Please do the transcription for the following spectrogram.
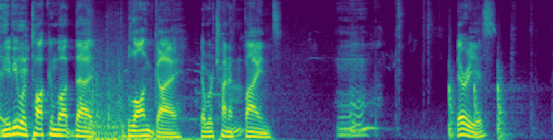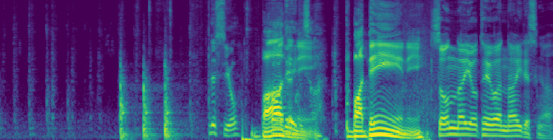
Maybe we're talking about that blonde guy that we're trying to find. There he is. Badeni すよ Badani. Badani. そんな予定はないですが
